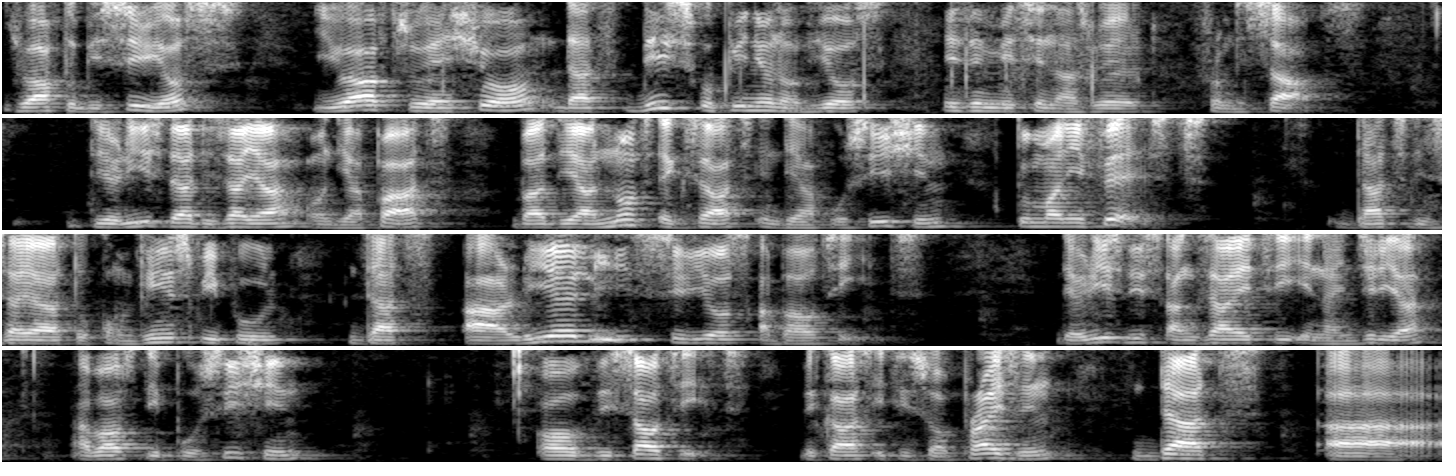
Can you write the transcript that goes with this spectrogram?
You have to be serious. You have to ensure that this opinion of yours isn't missing as well from the South. There is that desire on their part, but they are not exact in their position to manifest that desire to convince people that are really serious about it. There is this anxiety in Nigeria about the position of the Southeast because it is surprising that uh,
